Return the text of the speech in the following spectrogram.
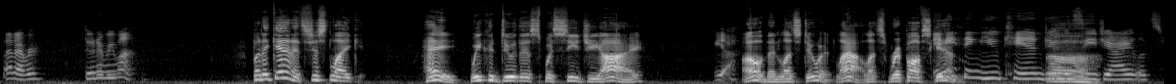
whatever, do whatever you want. But again, it's just like, hey, we could do this with CGI. Yeah. Oh, then let's do it. Wow, let's rip off skin. Anything you can do Ugh. with CGI, let's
